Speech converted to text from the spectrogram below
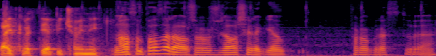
questy a pičoviny. No som pozeral, že už ďalší región progresuje.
